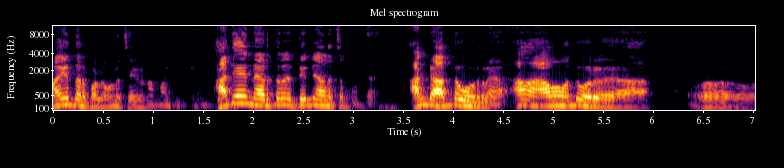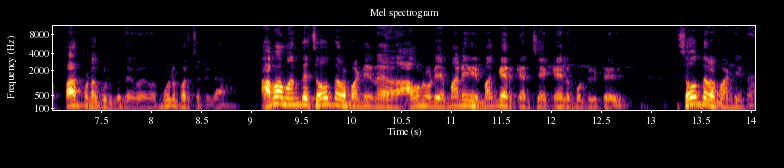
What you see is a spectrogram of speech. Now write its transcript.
மகேந்திர பல்லவனை சைவனாக மாற்றிக்கிட்டார் அதே நேரத்தில் திருஞான சம்பந்தர் அங்கே அந்த ஊரில் அவன் அவன் வந்து ஒரு பார்ப்பன குடும்பத்தை மூணு பர்சன்ட்டுக்காரன் அவன் வந்து சௌந்தர பாண்டியனை அவனுடைய மனைவி மங்கையர் கரிசியை கையில் போட்டுக்கிட்டு சௌந்தர பாண்டியனை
